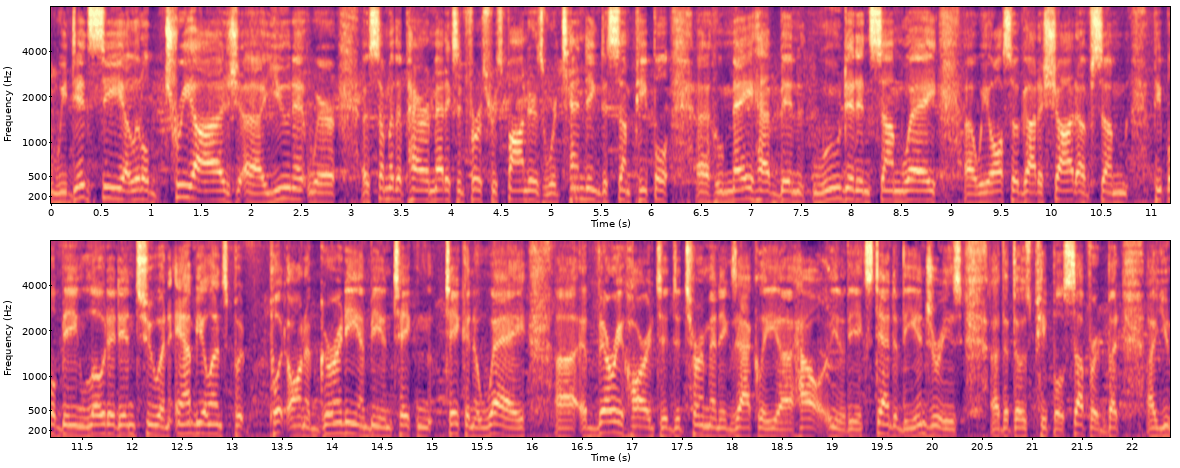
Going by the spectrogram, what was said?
we did see a little triage uh, unit where uh, some of the paramedics and first responders were tending to some people uh, who may have been wounded in some way. Uh, we also got a shot of some people being loaded into an ambulance, put put on a gurney and being taken taken away. Uh, very hard to determine exactly how you know the extent of the injuries that those people suffered. But you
